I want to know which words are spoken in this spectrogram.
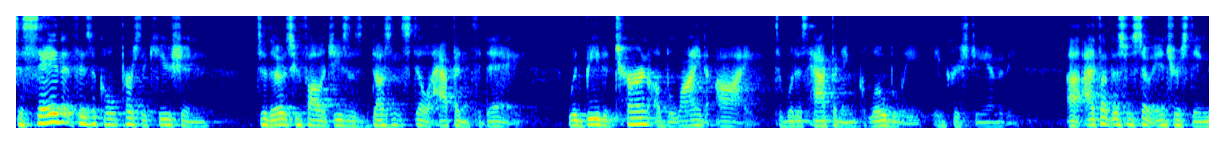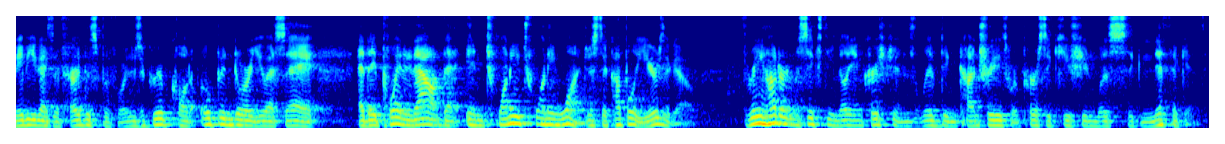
to say that physical persecution to those who follow Jesus doesn't still happen today would be to turn a blind eye to what is happening globally in Christianity. Uh, I thought this was so interesting. Maybe you guys have heard this before. There's a group called Open Door USA, and they pointed out that in 2021, just a couple of years ago, 360 million Christians lived in countries where persecution was significant.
